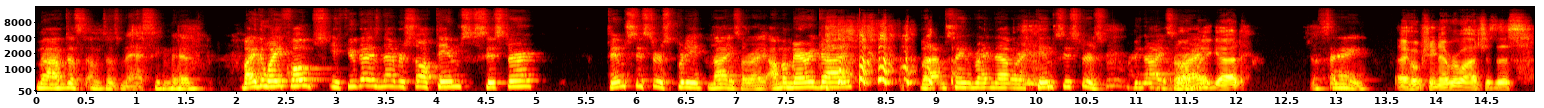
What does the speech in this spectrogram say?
No, I'm just, I'm just messing, man. By the way, folks, if you guys never saw Tim's sister, Tim's sister is pretty nice. All right, I'm a married guy, but I'm saying right now, right, Tim's sister is pretty nice. All oh right, my god. just saying. I hope she never watches this.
